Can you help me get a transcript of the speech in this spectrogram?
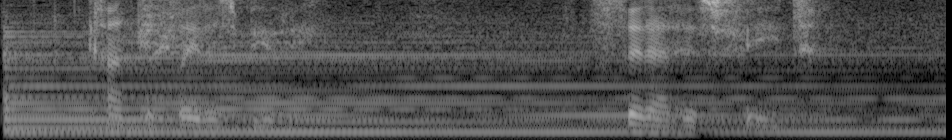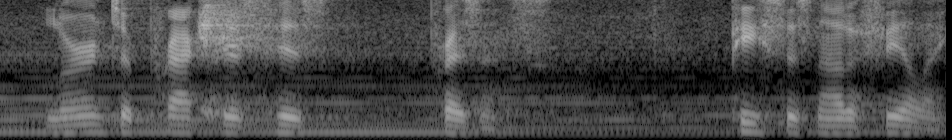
Contemplate his beauty. Sit at his feet. Learn to practice his presence. Peace is not a feeling,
